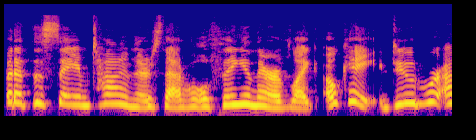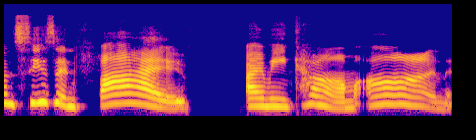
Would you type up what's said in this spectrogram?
but at the same time, there's that whole thing in there of like, okay, dude, we're on season five. I mean, come on.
